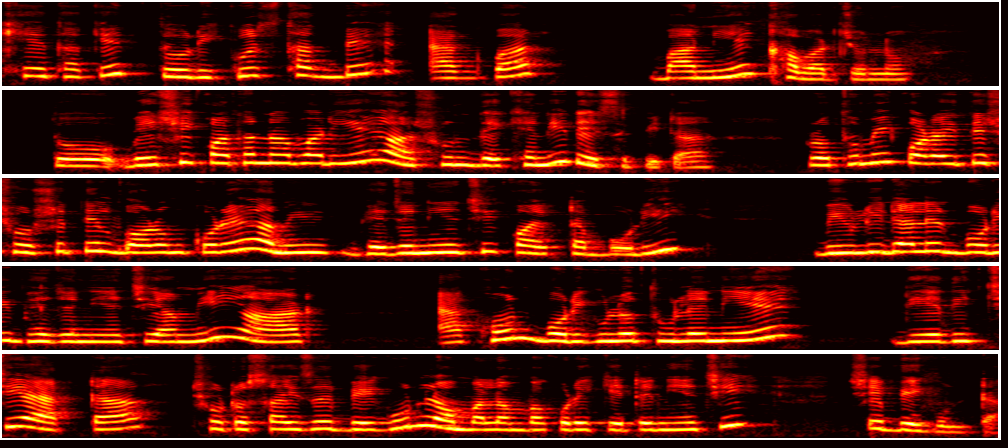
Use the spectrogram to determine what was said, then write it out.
খেয়ে থাকে তো রিকোয়েস্ট থাকবে একবার বানিয়ে খাওয়ার জন্য। তো বেশি কথা না বাড়িয়ে আসুন দেখে নিই রেসিপিটা প্রথমেই কড়াইতে সর্ষের তেল গরম করে আমি ভেজে নিয়েছি কয়েকটা বড়ি। বিউলি ডালের বড়ি ভেজে নিয়েছি আমি আর এখন বড়িগুলো তুলে নিয়ে দিয়ে দিচ্ছি একটা ছোট সাইজের বেগুন, লম্বা লম্বা করে কেটে নিয়েছি সে বেগুনটা।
